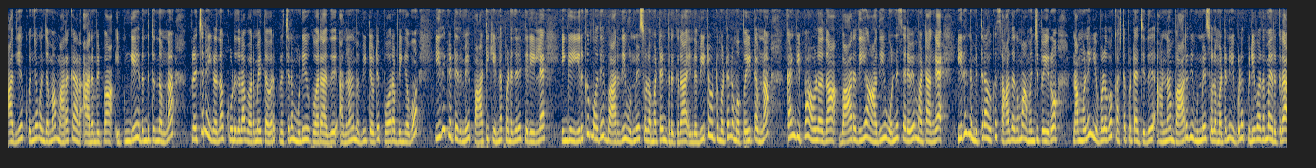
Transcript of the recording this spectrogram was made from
ஆதியை கொஞ்சம் கொஞ்சமாக மறக்க ஆர- ஆரம்பிப்பான் இப்போ இங்கே இருந்துட்டு இருந்தோம்னா பிரச்சனைகள் தான் கூடுதலாக வரமே தவிர பிரச்சனை முடிவுக்கு வராது. அதனால் நம்ம வீட்டை விட்டு போகிறோம் அப்படிங்கவும் இது கெட்டதுமே பாட்டிக்கு என்ன பண்ணுதுன்னு தெரியல. இங்கே இருக்கும்போதே பாரதி உண்மையை சொல்ல மாட்டேன் இருக்கிறா. இந்த வீட்டை விட்டு மட்டும் நம்ம போயிட்டோம்னா கண்டிப்பாக அவ்வளோதான் பாரதியும் ஆதியும் ஒன்று சேரவே மாட்டாங்க. இது இந்த மித்ராவுக்கு சாதகமாக அமைஞ்சு போயிடும் நம்மளும் எவ்வளவோ கஷ்டப்பட்டாச்சுது ஆனால் பாரதி உண்மையை சொல்ல மாட்டேன்னு இவ்வளோ பிடிவாதமாக இருக்கிறா.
